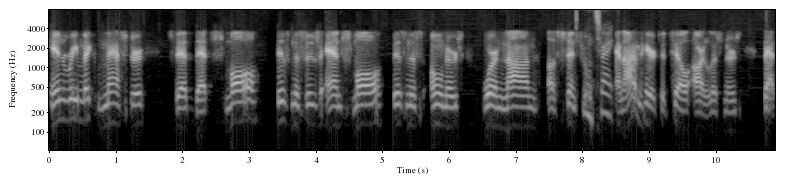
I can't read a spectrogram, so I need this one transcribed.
Henry McMaster said that small businesses and small business owners were non essential. That's right. And I'm here to tell our listeners that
